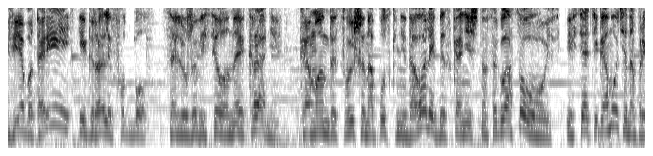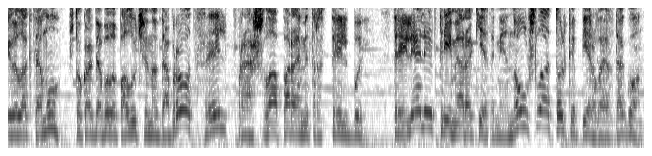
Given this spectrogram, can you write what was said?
Две батареи играли в футбол. Цель уже висела на экране. Команды свыше на пуск не давали, бесконечно согласовываясь, и вся тягомотина привела к тому, что когда было получено добро, цель прошла параметр стрельбы. Стреляли тремя ракетами, но ушла только первая вдогон.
